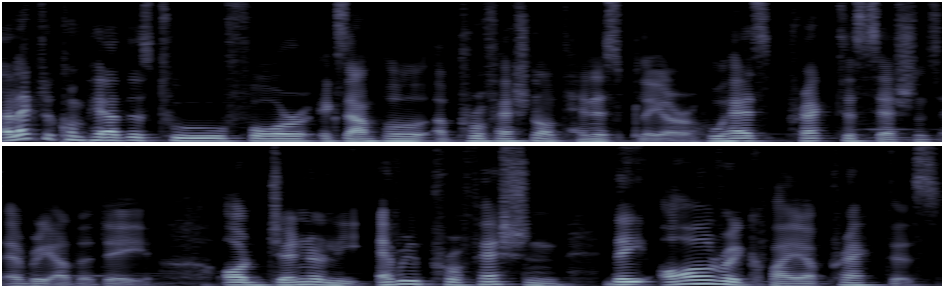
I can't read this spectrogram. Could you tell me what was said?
I like to compare this to, for example, a professional tennis player who has practice sessions every other day. Or generally, every profession, they all require practice.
